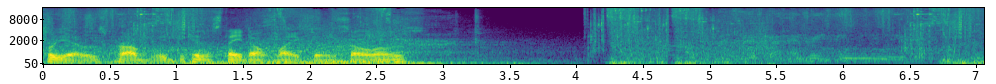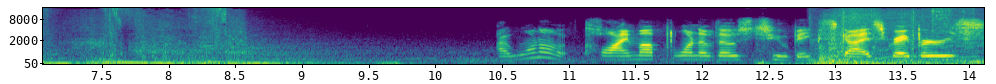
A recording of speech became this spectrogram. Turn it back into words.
trios probably because they don't like doing solos. Everything you need. I want to climb up one of those two big skyscrapers.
